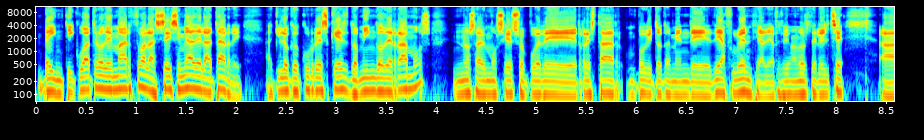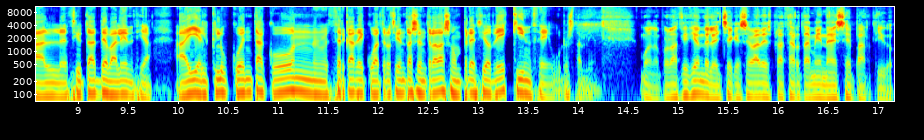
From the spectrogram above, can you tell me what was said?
24 de marzo a las 6 y media de la tarde. Aquí lo que ocurre es que es domingo de Ramos. No sabemos si eso puede restar un poquito también de, afluencia de aficionados del Elche al Ciudad de Valencia. Ahí el club cuenta con cerca de 400 entradas a un precio de 15 euros también. Bueno, por la afición del Elche que se va a desplazar también a ese partido.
